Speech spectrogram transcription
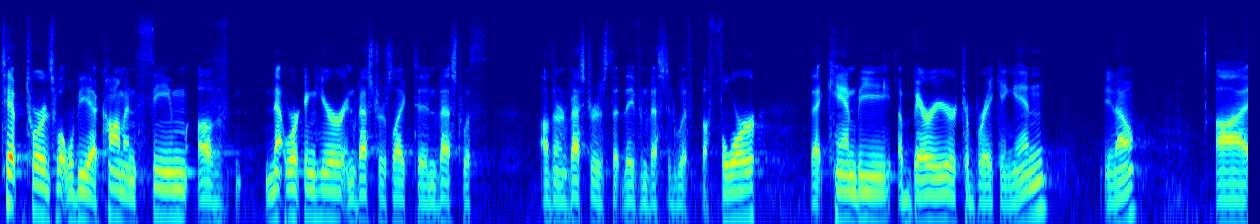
tip towards what will be a common theme of networking here, investors like to invest with other investors that they've invested with before. That can be a barrier to breaking in, you know. Uh,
